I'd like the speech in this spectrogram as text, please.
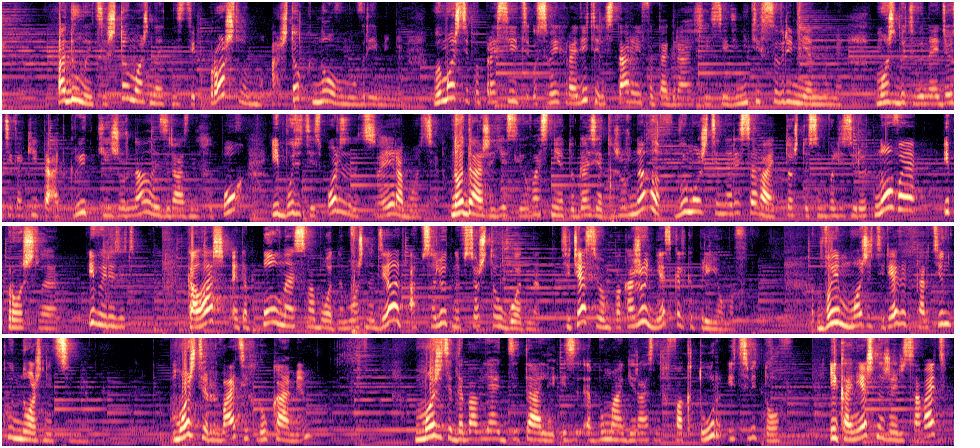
Подумайте, что можно отнести к прошлому, а что к новому времени. Вы можете попросить у своих родителей старые фотографии, соединить их с современными. Может быть, вы найдете какие-то открытки и журналы из разных эпох и будете использовать в своей работе. Но даже если у вас нету газет и журналов, вы можете нарисовать то, что символизирует новое и прошлое, и вырезать. Коллаж – это полная свобода, можно делать абсолютно все, что угодно. Сейчас я вам покажу несколько приемов. Вы можете резать картинку ножницами, можете рвать их руками, можете добавлять детали из бумаги разных фактур и цветов. И, конечно же, рисовать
